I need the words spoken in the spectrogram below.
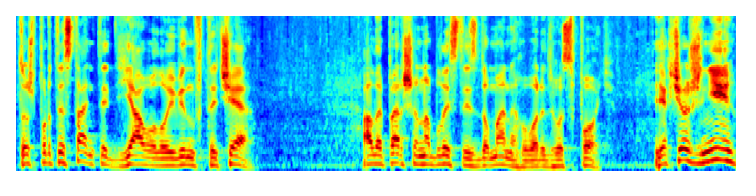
Тож протистаньте дьяволу, і він втече. Але перше наблизьтесь до мене, говорить Господь. Якщо ж ні,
